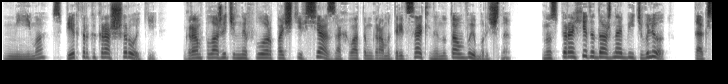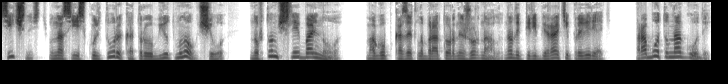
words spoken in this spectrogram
Мимо. Спектр как раз широкий. Грамм-положительный флор почти вся, с захватом грамм отрицательный, но там выборочно. Но спирохета должна бить в лед. Токсичность. У нас есть культуры, которые убьют много чего, но в том числе и больного. Могу показать лабораторные журналы. Надо перебирать и проверять. Работа на годы.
